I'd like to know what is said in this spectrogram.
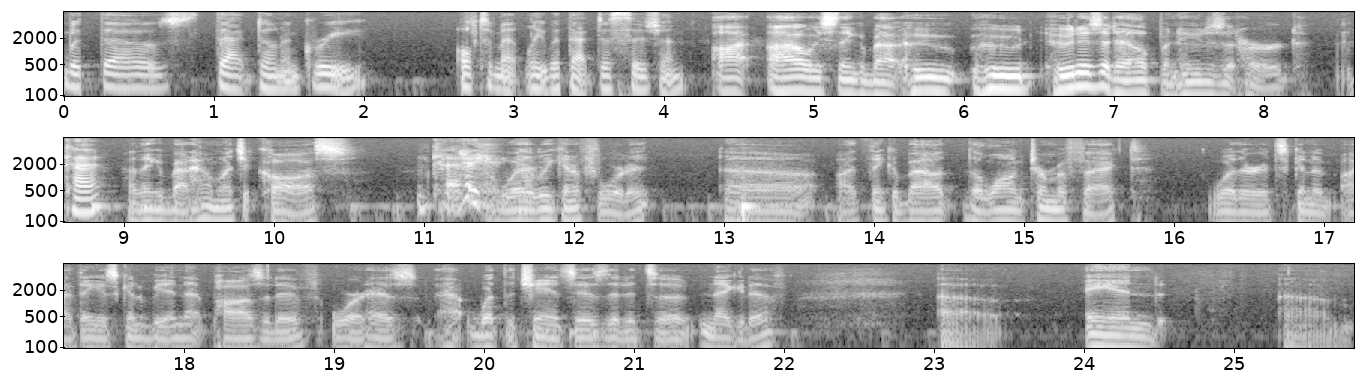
with those that don't agree ultimately with that decision? I I always think about who who who does it help and who does it hurt. Okay. I think about how much it costs, Okay. whether we can afford it. Uh, I think about the long term effect, whether it's going to, I think it's going to be a net positive or it has what the chance is that it's a negative. Uh, and, um,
